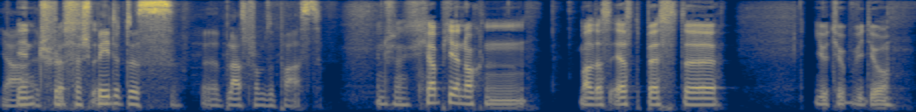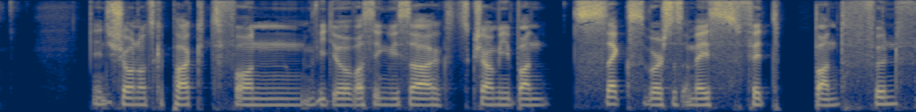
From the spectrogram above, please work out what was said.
ja, als verspätetes äh, Blast from the Past. Ich habe hier noch ein, mal das erstbeste YouTube-Video in die Shownotes gepackt von einem Video, was irgendwie sagt, Xiaomi Band 6 versus Amazfit Band 5.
